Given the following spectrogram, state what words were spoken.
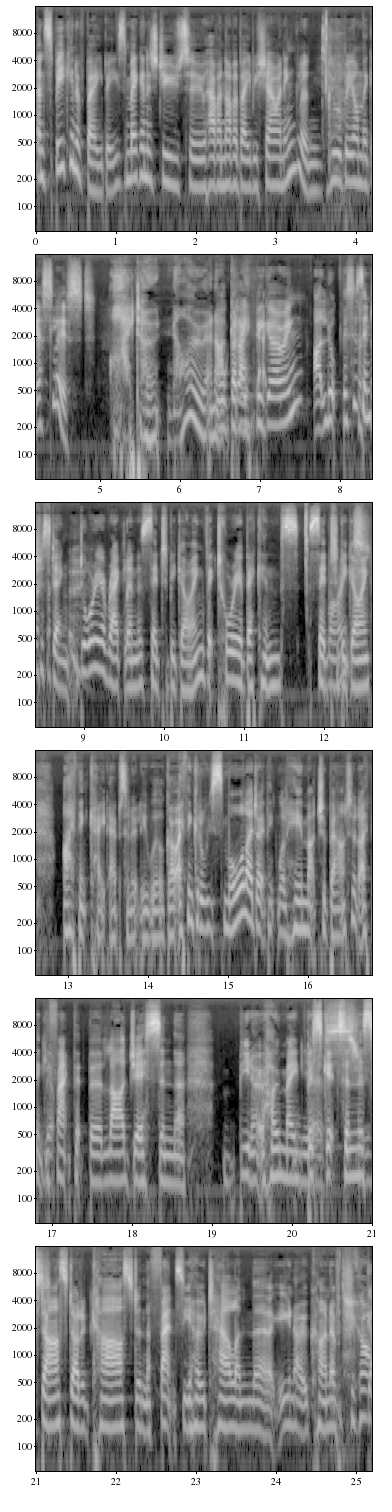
And speaking of babies, Meghan is due to have another baby shower in England. Who will be on the guest list? I don't know, and I, Will but I Kate be going? Uh, look, this is interesting. Doria Ragland is said to be going. Victoria Beckham's said to be going. I think Kate absolutely will go. I think it'll be small. I don't think we'll hear much about it. I think the fact that the largesse and the, you know, homemade Yes, biscuits and the star-studded cast and the fancy hotel and the, you know, kind of She can't be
